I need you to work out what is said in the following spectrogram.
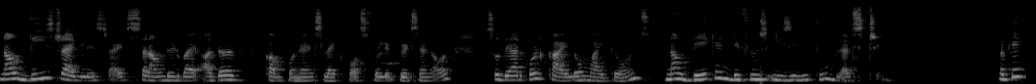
now these triglycerides surrounded by other components like phospholipids and all, so they are called chylomicrons. Now they can diffuse easily to bloodstream. Okay,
